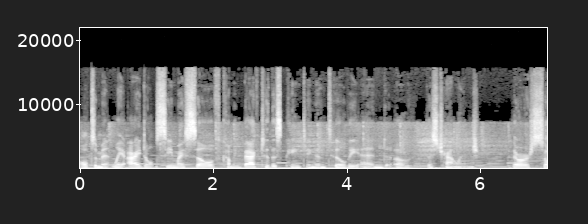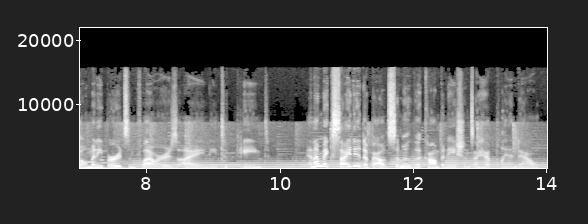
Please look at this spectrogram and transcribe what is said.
Ultimately, I don't see myself coming back to this painting until the end of this challenge. There are so many birds and flowers I need to paint, and I'm excited about some of the combinations I have planned out.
